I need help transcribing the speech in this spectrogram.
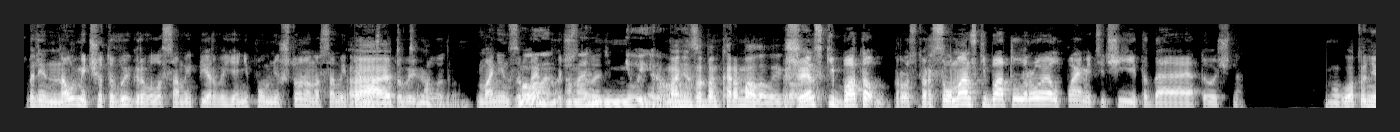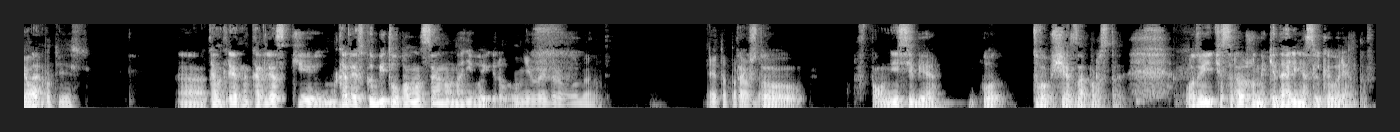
Блин, Науми что-то выигрывала самый первый. Я не помню, что, но она самый первый а, что-то выиграла. Манин за Бэнк, Она сказать? не выигрывала. Манин за Бэнк Кармала выиграла. Женский батл, просто Расселманский батл роял памяти чьи-то, да, точно. Ну вот у нее да. опыт есть. А, конкретно королевский, королевскую битву полноценно она не выигрывала. Не выигрывала, да. Это правда. Так что вполне себе. Вот вообще запросто. Вот видите, сразу же накидали несколько вариантов.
